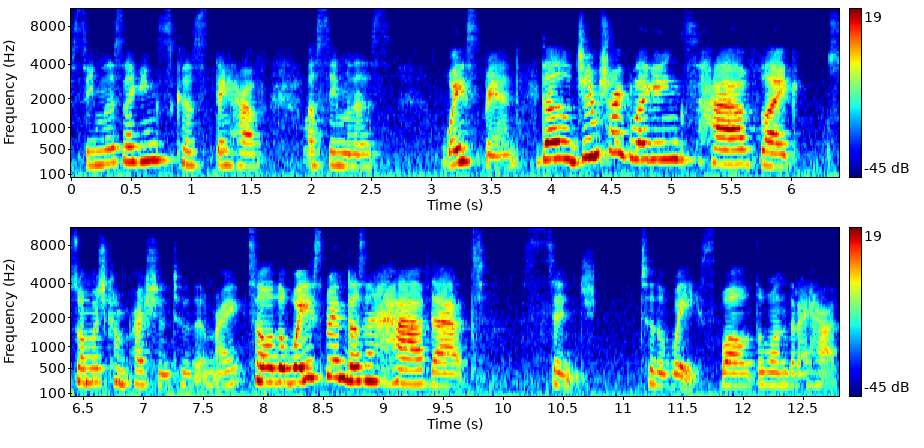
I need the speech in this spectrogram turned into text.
seamless leggings, because they have a seamless waistband. The Gymshark leggings have like so much compression to them, right? So the waistband doesn't have that cinch to the waist. Well the one that i have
